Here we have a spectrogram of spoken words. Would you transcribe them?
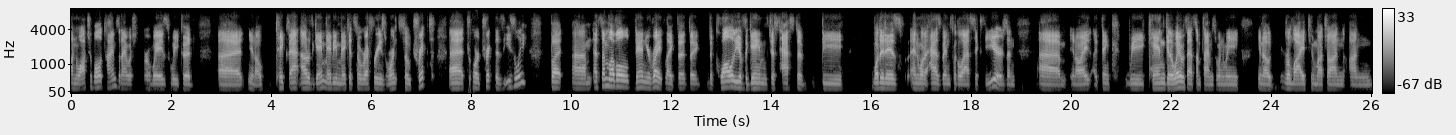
unwatchable at times, and I wish there were ways we could, uh, you know, take that out of the game. Maybe make it so referees weren't so tricked uh, or tricked as easily. But um, at some level, Dan, you're right. Like the the the quality of the game just has to be what it is and what it has been for the last 60 years. And um, you know, I, I think we can get away with that sometimes when we you know rely too much on on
